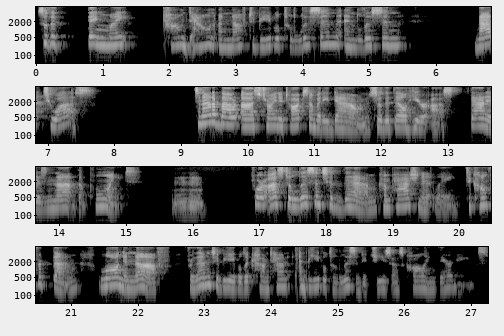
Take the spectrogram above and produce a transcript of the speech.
So that they might calm down enough to be able to listen and listen not to us. It's not about us trying to talk somebody down so that they'll hear us. That is not the point. Mm-hmm. For us to listen to them compassionately, to comfort them long enough for them to be able to come down and be able to listen to Jesus calling their names.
